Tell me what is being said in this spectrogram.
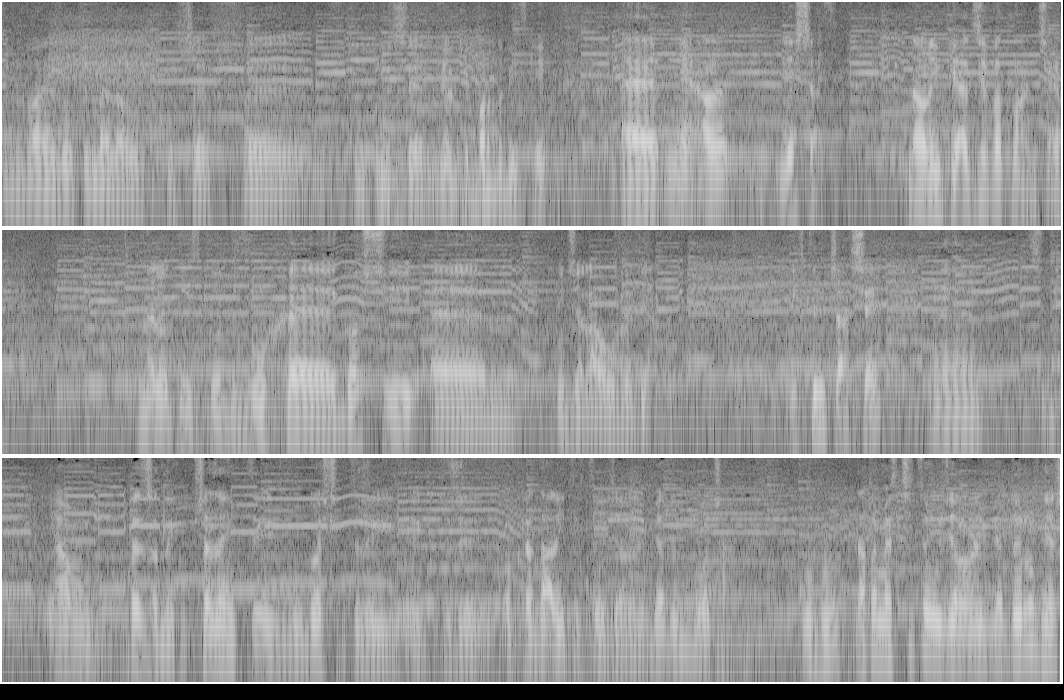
zdobywałem złoty medal kurczę, w, w konkursie Wielkiej Pardubickiej. E, nie, ale jeszcze raz. Na olimpiadzie w Atlancie na lotnisku dwóch e, gości e, udzielało wywiadu. I w tym czasie e, ja mam bez żadnych uprzedzeń tych dwóch gości, którzy, e, którzy okradali tych, co udzielali wywiadu, było czarnych. Mhm. Natomiast ci, co udzielali wywiadu, również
